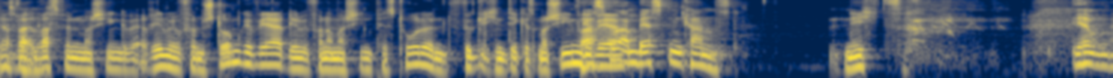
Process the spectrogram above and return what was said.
Das wa- war was für ein Maschinengewehr? Reden wir von einem Sturmgewehr? Reden wir von einer Maschinenpistole? Ein wirklich ein dickes Maschinengewehr? was du am besten kannst. Nichts. Ja, Ähm.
